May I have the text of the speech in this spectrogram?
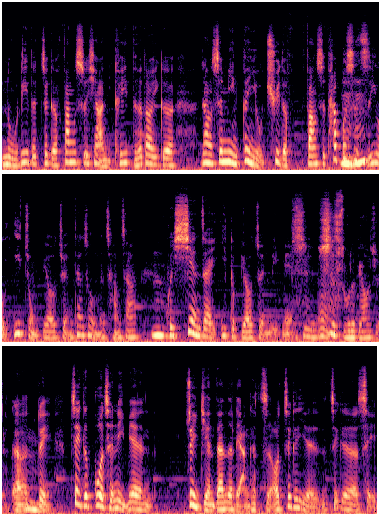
努力的这个方式下，你可以得到一个让生命更有趣的方式。它不是只有一种标准，但是我们常常会陷在一个标准里面，是世俗的标准。呃，对，这个过程里面。最简单的两个字哦，这个也这个谁，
